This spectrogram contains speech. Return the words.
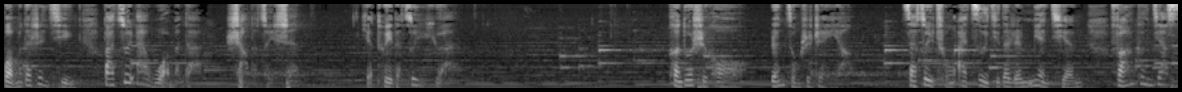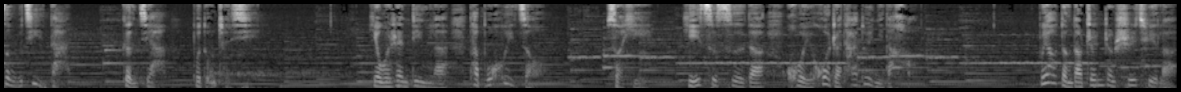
我们的任性把最爱我们的伤得最深，也推得最远。很多时候，人总是这样，在最宠爱自己的人面前，反而更加肆无忌惮，更加不懂珍惜。因为认定了他不会走，所以一次次的毁获着他对你的好。不要等到真正失去了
